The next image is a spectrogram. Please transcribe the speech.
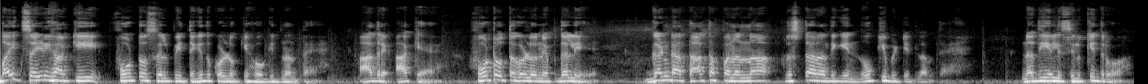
ಬೈಕ್ ಸೈಡ್ಗೆ ಹಾಕಿ ಫೋಟೋ ಸೆಲ್ಫಿ ತೆಗೆದುಕೊಳ್ಳೋಕೆ ಹೋಗಿದ್ನಂತೆ. ಆದ್ರೆ ಆಕೆ ಫೋಟೋ ತಗೊಳ್ಳೋ ನೆಪದಲ್ಲಿ ಗಂಡ ತಾತಪ್ಪನನ್ನ ಕೃಷ್ಣಾ ನದಿಗೆ ನೂಕಿ ಬಿಟ್ಟಿದ್ಲಂತೆ. ನದಿಯಲ್ಲಿ ಸಿಲುಕಿದ್ರು.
